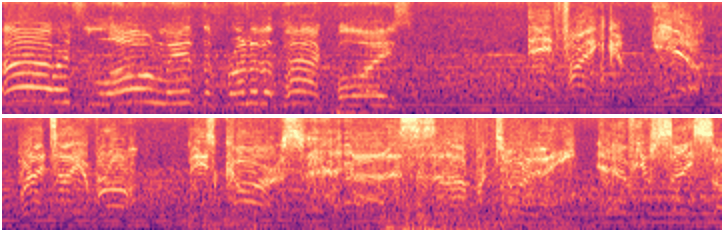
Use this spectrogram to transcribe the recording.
Oh, it's lonely at the front of the pack, boys. Hey, Frank. Yeah, what'd I tell you, bro? These cars. this is an opportunity. Yeah, if you say so.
